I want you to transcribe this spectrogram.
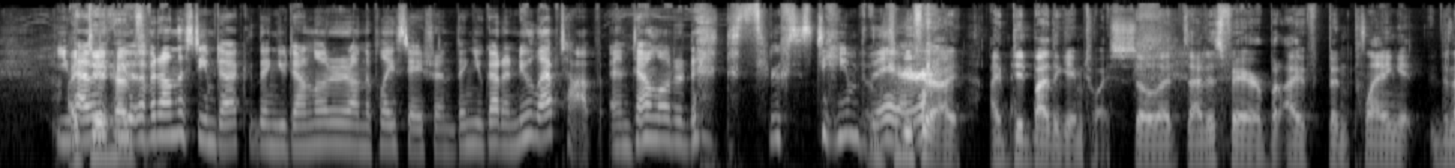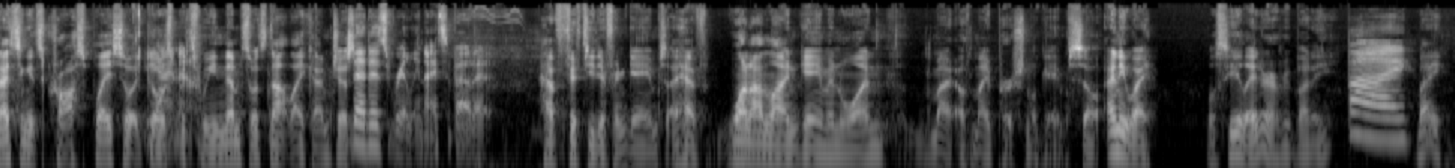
You I have did it. have you have it on the Steam Deck. Then you downloaded it on the PlayStation. Then you got a new laptop and downloaded it through Steam. There. To be fair, I, I did buy the game twice, so that that is fair. But I've been playing it. The nice thing it's crossplay, so it goes know. between them. So it's not like I'm just that is really nice about it. have 50 different games. I have one online game and one my, of my personal games. So anyway, we'll see you later, everybody. Bye. Bye.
